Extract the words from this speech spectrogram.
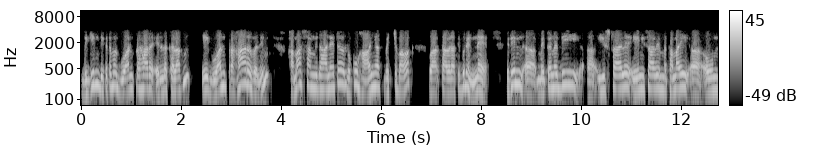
දිගින් දිගටම ගුවන් ප්‍රහාර එල්ල කළත් ඒ ගුවන් ප්‍රහාර වලින් හමස් සංවිධානයට ලොකු හානියක් වෙච්ච බවක් වාර්තා වෙලා තිබුණේ නැහැ. ඉතින් මෙතනදී ඊස්ට්‍රයිල ඒ නිසාවෙන්ම තමයි ඔවුන්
